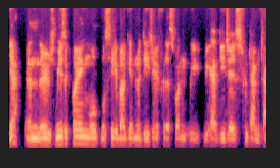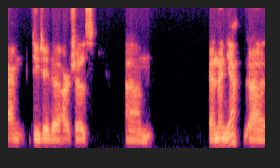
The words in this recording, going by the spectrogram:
yeah, and there's music playing. We'll we'll see about getting a DJ for this one. We we have DJs from time to time DJ the art shows. Um, and then yeah, uh,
